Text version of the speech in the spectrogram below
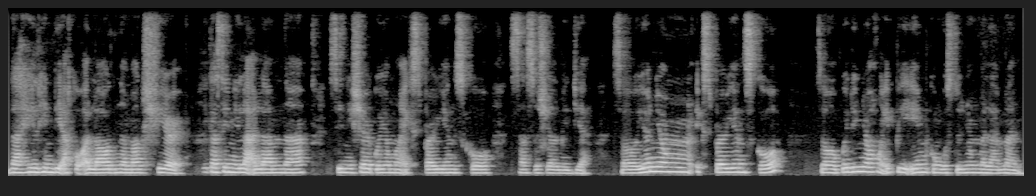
dahil hindi ako allowed na mag-share. Kasi nila alam na sinishare ko yung mga experience ko sa social media. So, yun yung experience ko. So, pwede nyo akong i-PM kung gusto nyong malaman.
